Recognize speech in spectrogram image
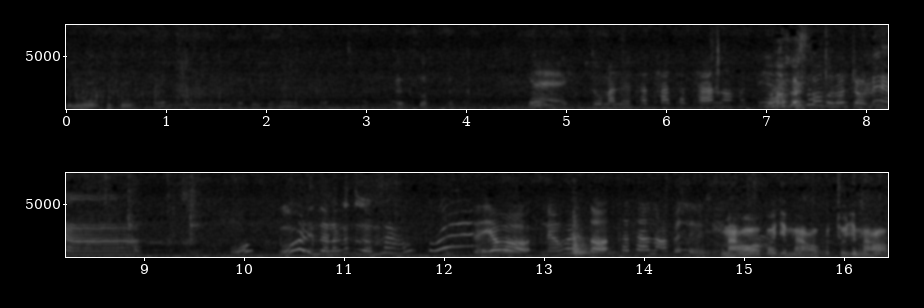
Cái nổ, cái cố. nè tụi mình thắt thắt thắt thắt nó hết tiếc Cái số tụi nó trộn đấy à Ủa? Ủa, thì giờ là cái tụi máu để yêu nếu phải tọ thắt thắt nó phải lửa chứ máu, có dám máu, có chua dám máu,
